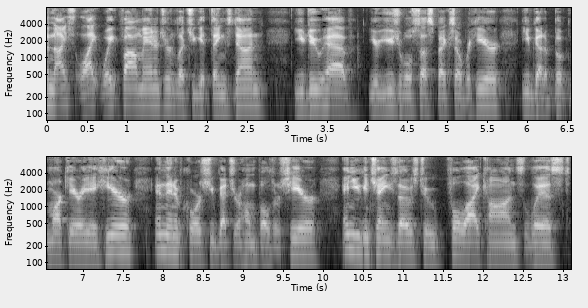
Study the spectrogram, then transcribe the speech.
a nice lightweight file manager, lets you get things done. You do have your usual suspects over here. You've got a bookmark area here. And then, of course, you've got your home folders here. And you can change those to full icons, list,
